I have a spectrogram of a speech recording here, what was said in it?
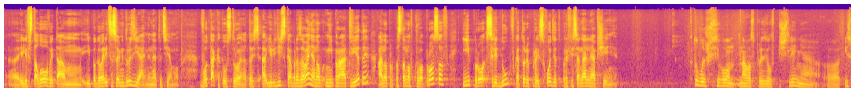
э, или в столовой там, и поговорить со своими друзьями на эту тему. Вот так это устроено. То есть а юридическое образование, оно не про ответы, оно про постановку вопросов и про среду, в которой происходит профессиональное общение. Кто больше всего на вас произвел впечатление э, из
